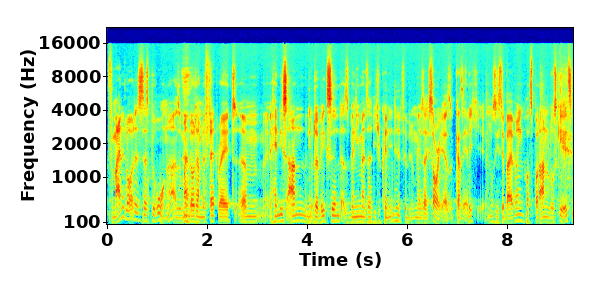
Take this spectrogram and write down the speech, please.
für meine Leute ist das Büro, ne? Also mein Leute haben eine Flatrate, ähm, Handys an, wenn die unterwegs sind. Also wenn jemand sagt, ich habe keine Internetverbindung mehr, sage ich, sorry, also ganz ehrlich, muss ich es dir beibringen, Hotspot an und los geht's.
